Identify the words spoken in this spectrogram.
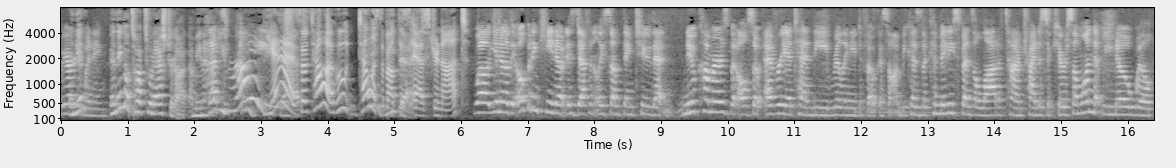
We're And then, winning. and then go talk to an astronaut. I mean, how That's do you, how you right. Yeah. that? So tell us who tell us about this that? astronaut. Well, you know, the opening keynote is definitely something too that newcomers, but also every attendee really need to focus on because the committee spends a lot of time trying to secure someone that we know will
